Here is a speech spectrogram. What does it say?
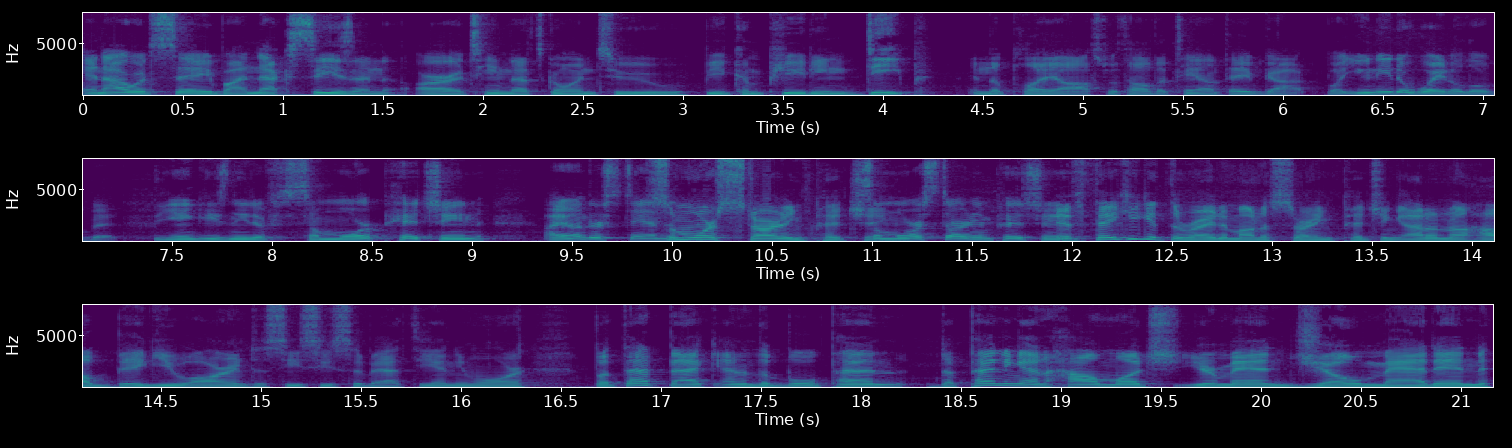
and I would say by next season, are a team that's going to be competing deep in the playoffs with all the talent they've got. But you need to wait a little bit. The Yankees need some more pitching. I understand Some more starting pitching. some more starting pitching. If they could get the right amount of starting pitching, I don't know how big you are into CC Sabathia anymore, but that back end of the bullpen, depending on how much your man Joe Maddon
